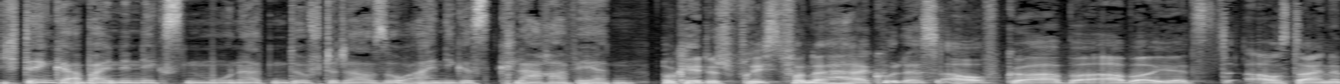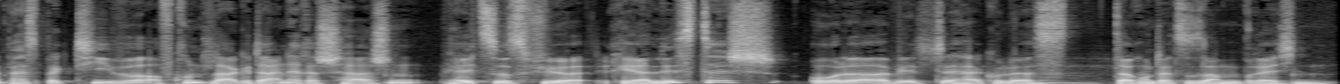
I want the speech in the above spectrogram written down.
Ich denke aber, in den nächsten Monaten dürfte da so einiges klarer werden. Okay, du sprichst von der Herkulesaufgabe, aber jetzt aus deiner Perspektive, auf Grundlage deiner Recherchen, hältst du es für realistisch oder wird der Herkules hm. darunter zusammenbrechen?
